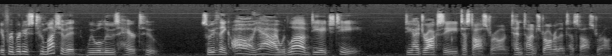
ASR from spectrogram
If we produce too much of it, we will lose hair too. So we think, oh yeah, I would love DHT, dihydroxy testosterone, 10 times stronger than testosterone.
